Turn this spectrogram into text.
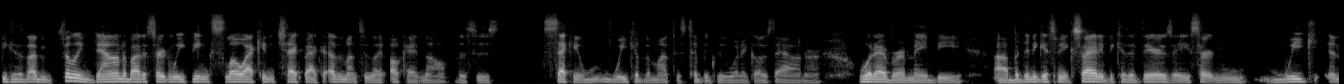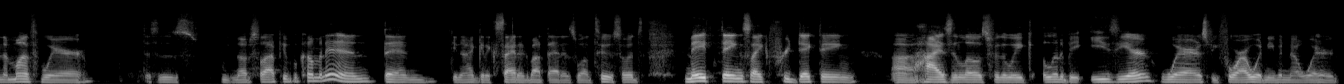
because if I'm feeling down about a certain week being slow, I can check back other months and be like, okay, no, this is second week of the month is typically when it goes down or whatever it may be. Uh, but then it gets me excited because if there's a certain week in the month where this is we notice a lot of people coming in, then you know I get excited about that as well too. So it's made things like predicting uh, highs and lows for the week a little bit easier. Whereas before I wouldn't even know where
